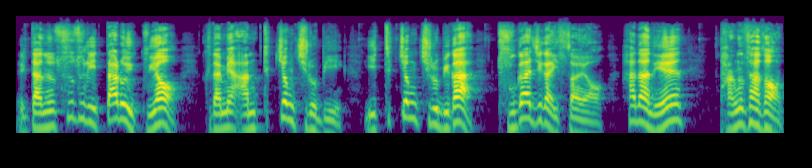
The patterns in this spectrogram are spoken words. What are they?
일단은 수술이 따로 있고요. 그 다음에 암 특정 치료비 이 특정 치료비가 두 가지가 있어요. 하나는 방사선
